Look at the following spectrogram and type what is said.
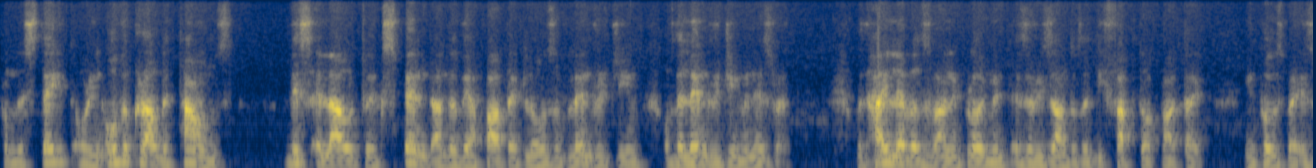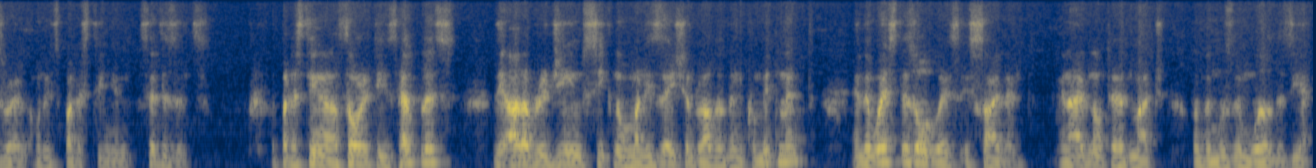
from the state or in overcrowded towns, this allowed to expand under the apartheid laws of land regime of the land regime in Israel, with high levels of unemployment as a result of the de facto apartheid imposed by Israel on its Palestinian citizens. The Palestinian Authority is helpless, the Arab regime seek normalization rather than commitment, and the West, as always, is silent. And I have not heard much from the Muslim world as yet.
